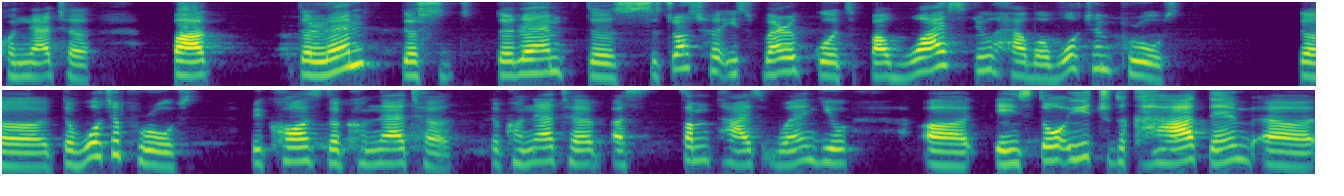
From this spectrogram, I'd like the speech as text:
connector, but the lamp the the lamp the structure is very good, but why still have a waterproof? The the waterproof because the connector the connector uh, sometimes when you uh install it to the car then uh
